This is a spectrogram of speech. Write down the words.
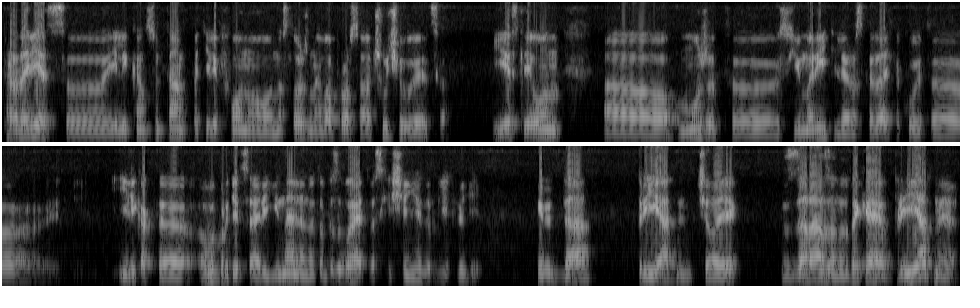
продавец э, или консультант по телефону на сложные вопросы отшучивается, если он э, может э, сюморить или рассказать какой-то или как-то выкрутиться оригинально, но это вызывает восхищение других людей. Говорит, да, приятный человек, зараза, но такая приятная.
